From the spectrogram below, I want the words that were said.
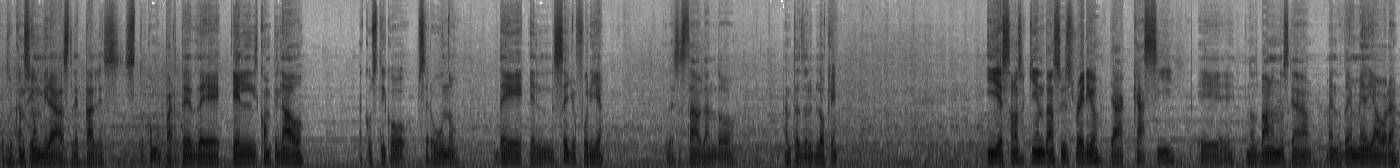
con su canción Miradas Letales. Esto como parte de el compilado acústico 01 de el sello Furia que les estaba hablando antes del bloque. Y estamos aquí en Dance Swiss Radio, ya casi nos vamos, nos queda menos de media hora.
